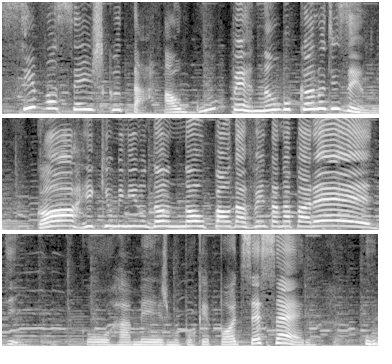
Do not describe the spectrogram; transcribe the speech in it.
Se você escutar algum pernambucano dizendo: Corre que o menino danou o pau da venta na parede! Corra mesmo, porque pode ser sério. O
